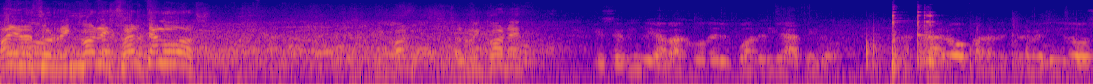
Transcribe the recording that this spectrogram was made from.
Vayan a sus rincones y suelte a los dos. Rincón, el rincón, ¿eh? Que se vive abajo del cuadrilátero. Aclaro para desprevenidos.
